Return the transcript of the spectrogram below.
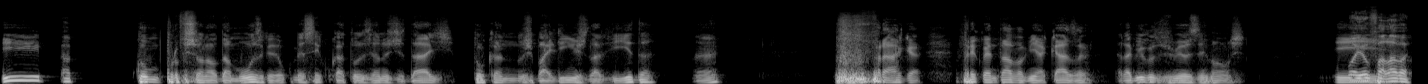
E a, como profissional da música, eu comecei com 14 anos de idade, tocando nos bailinhos da vida, né? Fraga frequentava a minha casa, era amigo dos meus irmãos. E... Pô, eu falava,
